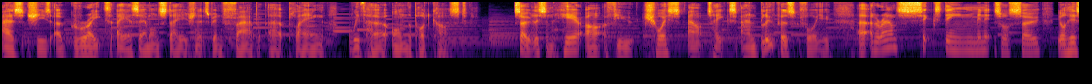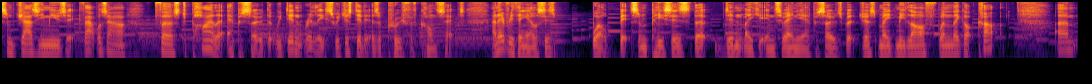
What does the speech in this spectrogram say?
as she's a great ASM on stage, and it's been fab uh, playing with her on the podcast. So, listen, here are a few choice outtakes and bloopers for you. Uh, at around 16 minutes or so, you'll hear some jazzy music. That was our first pilot episode that we didn't release, we just did it as a proof of concept. And everything else is well, bits and pieces that didn't make it into any episodes, but just made me laugh when they got cut. Um,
